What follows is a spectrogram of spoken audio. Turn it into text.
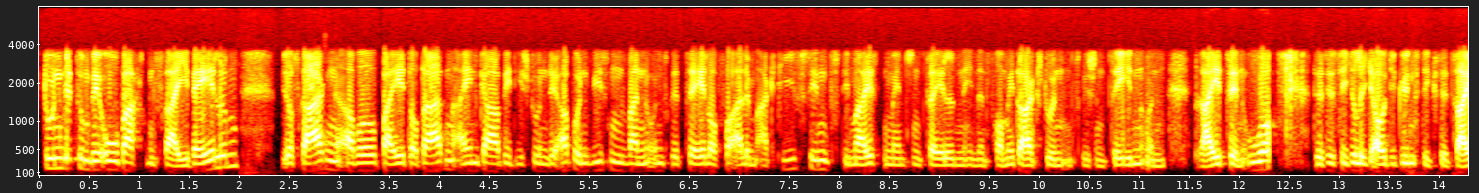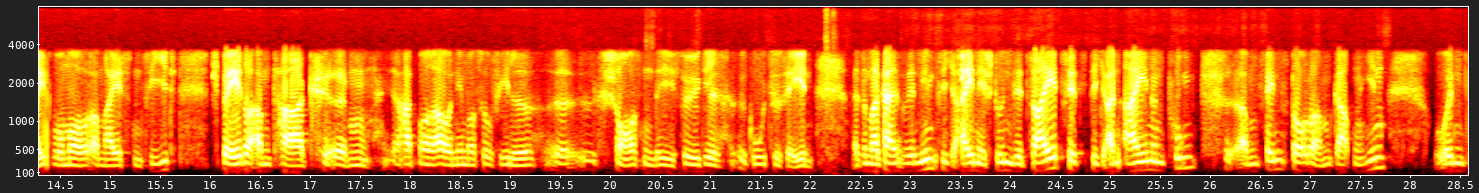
Stunde zum Beobachten frei wählen. Wir fragen aber bei der Dateneingabe die Stunde ab und wissen, wann unsere Zähler vor allem aktiv sind. Die meisten Menschen zählen in den Vormittagsstunden zwischen 10 und 13 Uhr. Das ist sicherlich auch die günstigste Zeit, wo man am meisten sieht. Später am Tag ähm, hat man auch nicht mehr so viele äh, Chancen, die Vögel gut zu sehen. Also man kann, nimmt sich eine Stunde Zeit, setzt sich an einen Punkt am Fenster oder am Garten hin und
